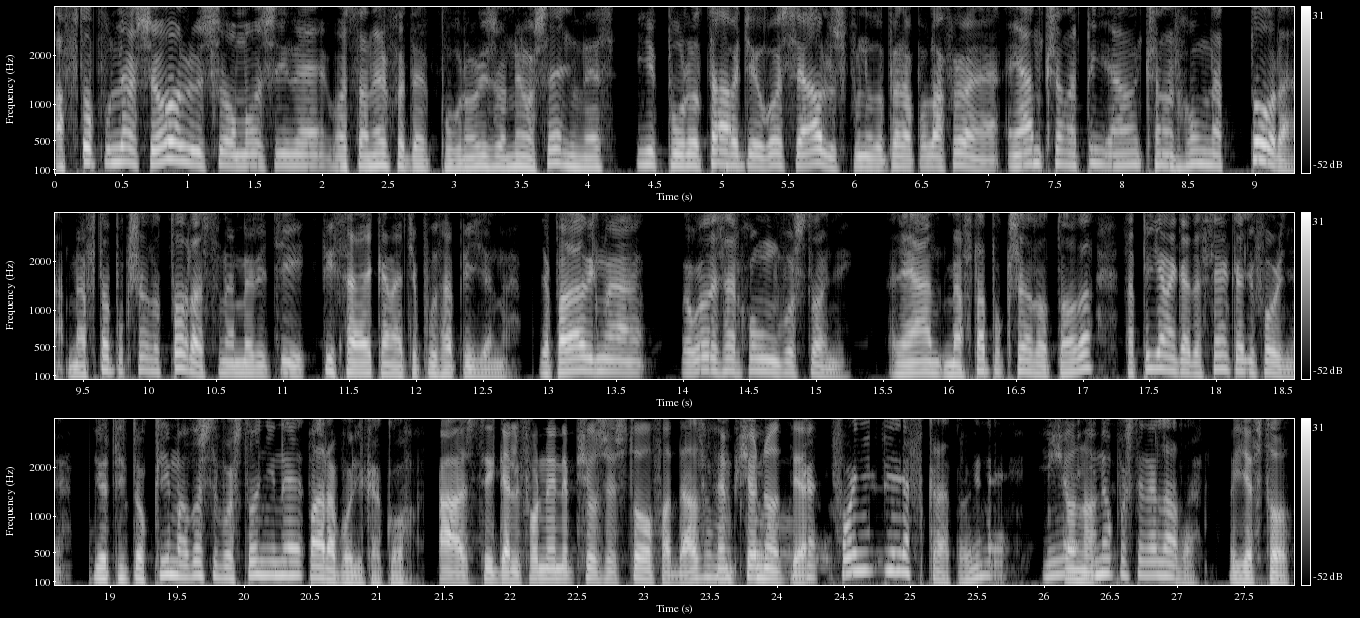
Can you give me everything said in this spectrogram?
Αυτό που λέω σε όλους όμως είναι όταν έρχονται που γνωρίζω νέους Έλληνες ή που ρωτάω και εγώ σε άλλους που είναι εδώ πέρα πολλά χρόνια, εάν, ξαναπή, αν ξαναρχόμουν τώρα με αυτά που ξέρω τώρα στην Αμερική, τι θα έκανα και πού θα πήγαινα. Για παράδειγμα, εγώ δεν θα ερχόμουν Βοστόνη. Εάν με αυτά που ξέρω τώρα θα πήγαινα κατευθείαν Καλιφόρνια. Διότι το κλίμα εδώ στη Βοστόνη είναι πάρα πολύ κακό. Α, στην Καλιφόρνια είναι πιο ζεστό, φαντάζομαι. Είναι πιο Η νότια. Καλιφόρνια είναι εύκρατο. Είναι, είναι, νότια. είναι όπως στην Ελλάδα. Γι' αυτό.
